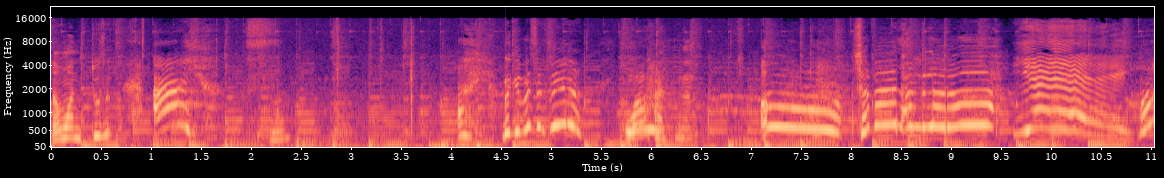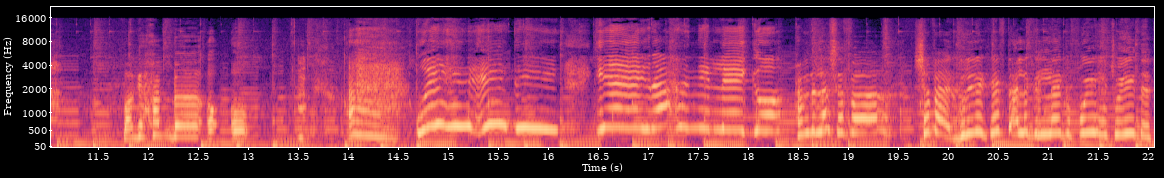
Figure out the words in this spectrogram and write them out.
بقى 1 2 3 آي. آي. بقى بس اثنين واحد. اثنين أوه. شباب الحمد لله راح. yay ها باقي حبة. اوه اوه تعلق الليجو في وجهك وايدك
